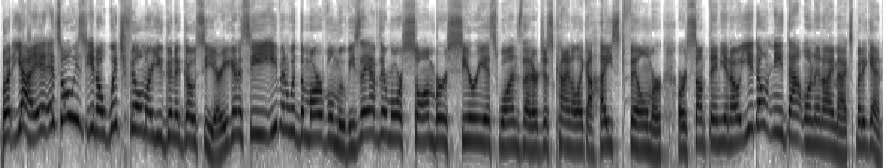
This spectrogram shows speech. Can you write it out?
but yeah, it, it's always you know which film are you going to go see? Are you going to see even with the Marvel movies? They have their more somber, serious ones that are just kind of like a heist film or or something. You know, you don't need that one in IMAX. But again,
